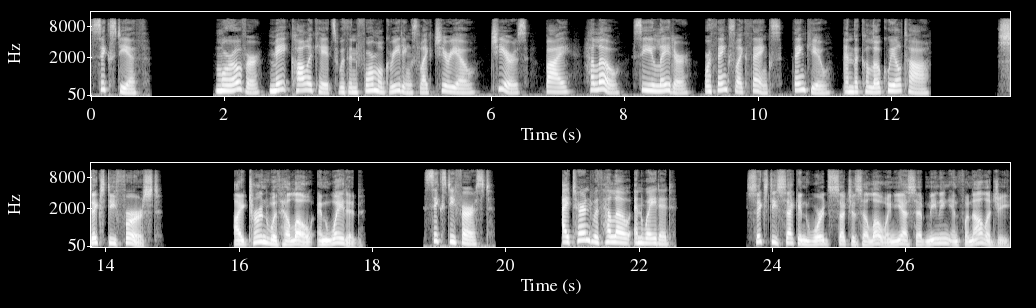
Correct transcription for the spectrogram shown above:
60th. Moreover, mate collocates with informal greetings like cheerio, cheers, bye, hello, see you later, or thanks like thanks, thank you, and the colloquial ta. 61st. I turned with hello and waited. 61st. I turned with hello and waited. 60 second words such as hello and yes have meaning in phonology,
